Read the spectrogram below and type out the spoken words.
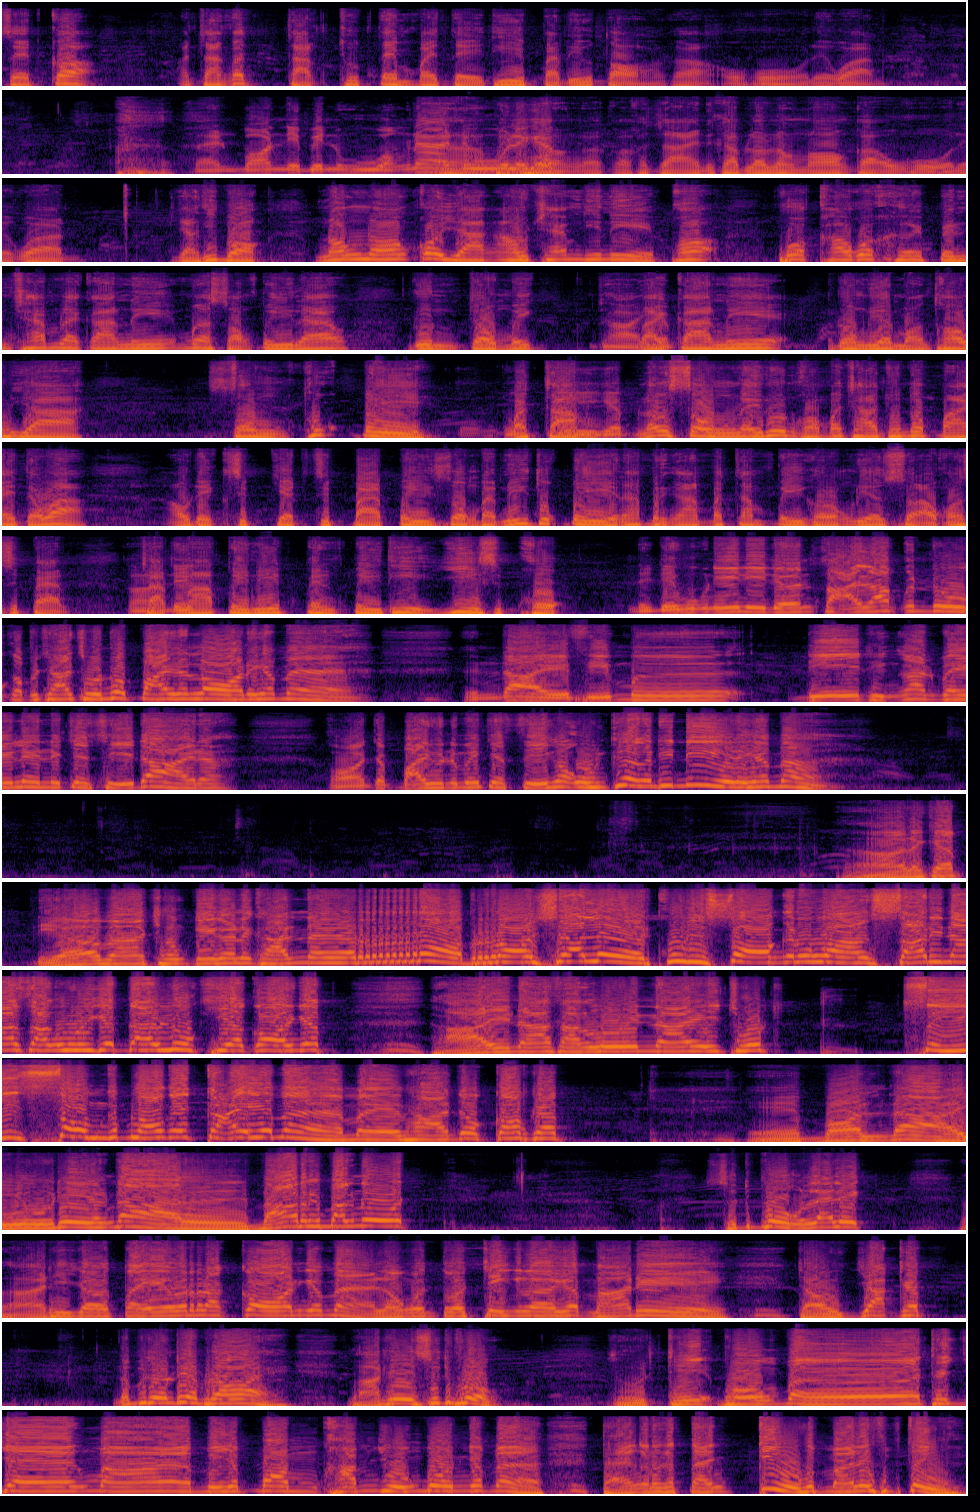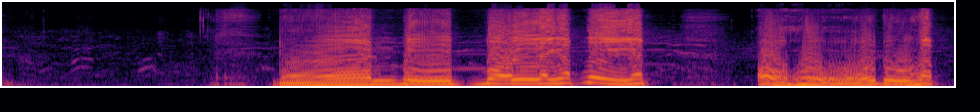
เสร็จก็อาจารย์ก็จัดชุดเต็มไปเตะที่แปดริ้วต่อก็โอ้โหเรียกว่าแฟนบอลเนี่ยเป็นห่วงหน้าดูเลยครับป็นห่วงแล้วก็กระจายนะครับแล้วน้องๆก็โอ้โห เรียกว่า อย่างที่บอกน้องๆก็อยากเอาแชมป์ที่นี่ เพราะพวกเขาก็เคยเป็นแชมป์รายการนี้เมื่อ 2 ปีแล้ว รุ่นเจ้ามิกใช่ครับรายการนี้โรงเรียนหมอนทองวิทยาส่งทุกปีส่งทุกประจปีครับำแล้วส่งในรุ่นของประชาชนทั่วไป แต่ว่า เอาเด็ก 17 18 ปีส่งแบบนี้ทุกปีนะเป็นงานประจำปีของโรงเรียนสาวของ 18 จัดมาปีนี้เป็นปีที่ 26 เด็กๆพวกนี้นี่เดินสายรับกันดูกับประชาชนทั่วไปตลอดนะครับแม่ได้ฝีมือดีถึงขั้นไปเล่นในเจ็ดสีได้นะก่อนจะไปทัวร์นาเมนต์เจ็ดสีก็อุ่นเครื่องกันที่นี่เลยครับแม่เอาเลยครับ เดี๋ยวมาชมเกมการแข่งขันในรอบรองชนะเลิศคู่ที่สองกันระหว่างซาดินาสังลุยครับได้ลูกเคลียร์ก่อนครับ ซาดินาสังลุยในชุดสีส้มครับร้องไกลๆครับแม่ไม่ผ่านเจ้ากอฟครับเอบอลได้อยู่ที่ทางด้านบางรึบางนูดสุทธิพงษ์และเล็กมาที่เจ้าเตวรกรครับแม่ลงเป็นตัวจริงเลยครับมาที่เจ้ายักษ์ครับนพดลเรียบร้อย มาที่สุทธิพงษ์สุทธิพงษ์เปิดทะแยงมามีจะป้อมคำอยู่ข้างบนครับแม่แต่งแล้วก็แต่งกิ้วขึ้นมาเลขสิบสี่ เดินบีบบนเลยครับนี่ครับ โอ้โหดูครับ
